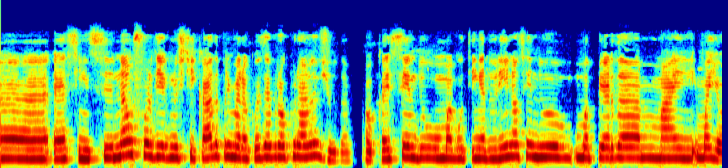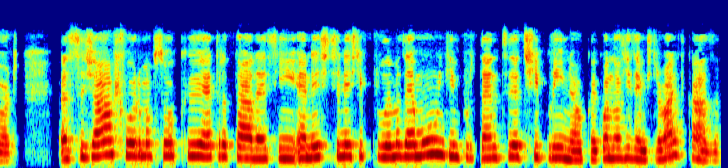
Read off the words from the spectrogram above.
Uh, é assim, se não for diagnosticada, a primeira coisa é procurar ajuda, ok? Sendo uma gotinha de urina ou sendo uma perda mai, maior. Uh, se já for uma pessoa que é tratada, assim, é neste, neste tipo de problemas é muito importante a disciplina, ok? Quando nós dizemos trabalho de casa,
